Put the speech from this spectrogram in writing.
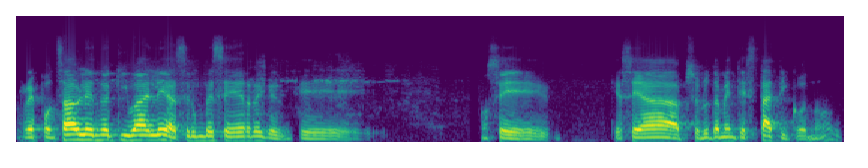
responsable no equivale a ser un BCR que, no sé, que sea absolutamente estático, ¿no?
